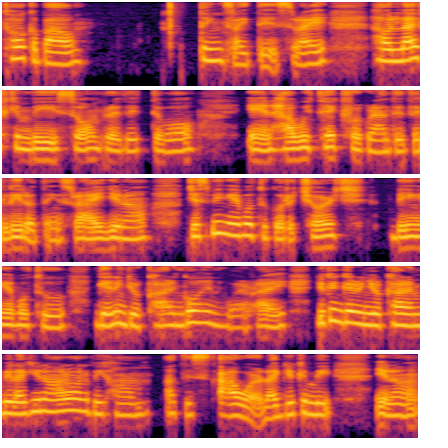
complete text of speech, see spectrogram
talk about things like this, right? How life can be so unpredictable and how we take for granted the little things, right? You know, just being able to go to church, being able to get in your car and go anywhere, right? You can get in your car and be like, you know, I don't want to be home at this hour. Like you can be, you know,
